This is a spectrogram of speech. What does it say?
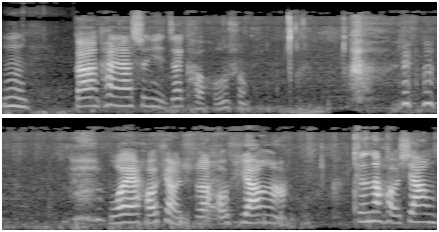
嗯，刚刚看他是你在烤红薯，我也好想吃啊，好香啊，真的好香。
